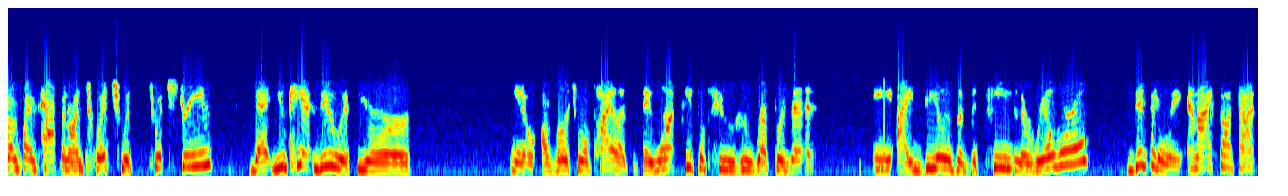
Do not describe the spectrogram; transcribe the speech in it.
sometimes happen on Twitch with Twitch streams that you can't do if you're you know a virtual pilot. They want people to who represent the ideals of the team in the real world digitally. And I thought that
